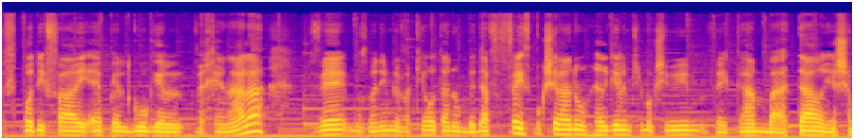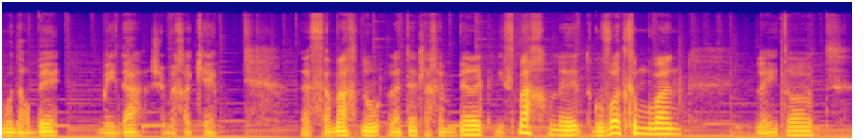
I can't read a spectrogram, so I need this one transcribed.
ספוטיפיי, אפל, גוגל וכן הלאה, ומוזמנים לבקר אותנו בדף הפייסבוק שלנו, הרגלים של מקשיבים, וגם באתר יש שם עוד הרבה מידע שמחכה. אז שמחנו לתת לכם פרק, נשמח לתגובות כמובן, להתראות.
